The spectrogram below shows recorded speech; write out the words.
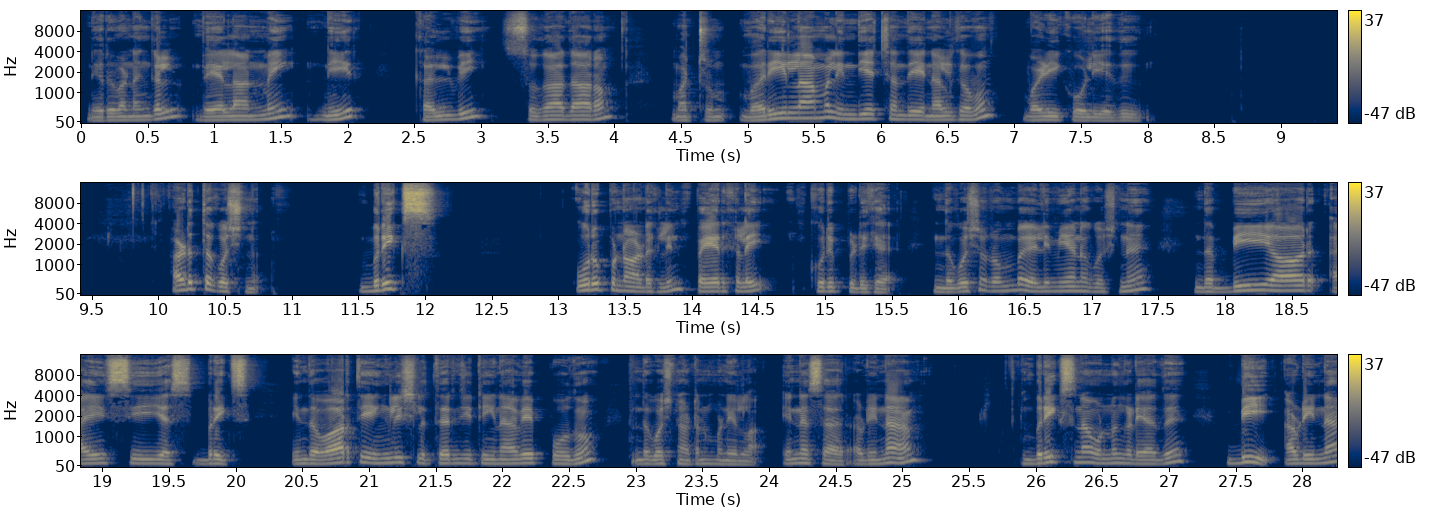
நிறுவனங்கள் வேளாண்மை நீர் கல்வி சுகாதாரம் மற்றும் வரியில்லாமல் இந்திய சந்தையை நல்கவும் வழிகோலியது. அடுத்த கொஸ்டின் பிரிக்ஸ் உறுப்பு நாடுகளின் பெயர்களை குறிப்பிடுக. இந்த கொஸ்டின் ரொம்ப எளிமையான கொஸ்டின் இந்த பிஆர்ஐசிஎஸ் பிரிக்ஸ் இந்த வார்த்தையை இங்கிலீஷில் தெரிஞ்சிட்டிங்கனாவே போதும். இந்த கொஸ்டின் அட்டன் பண்ணிடலாம். என்ன சார்? அப்படின்னா பிரிக்ஸ்னால் ஒன்றும் கிடையாது. பி அப்படின்னா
